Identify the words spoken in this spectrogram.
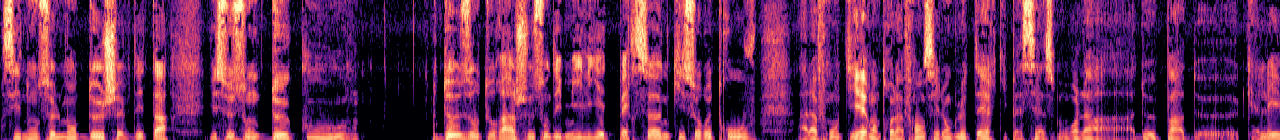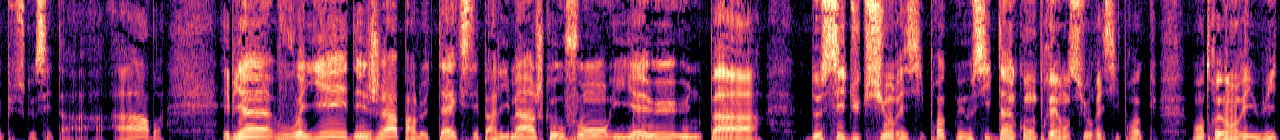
c'est non seulement deux chefs d'État, mais ce sont deux cours, deux entourages, ce sont des milliers de personnes qui se retrouvent à la frontière entre la France et l'Angleterre, qui passaient à ce moment-là à deux pas de Calais, puisque c'est à, à Ardres eh bien, vous voyez déjà par le texte et par l'image qu'au fond, il y a eu une part de séduction réciproque, mais aussi d'incompréhension réciproque entre Henri VIII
